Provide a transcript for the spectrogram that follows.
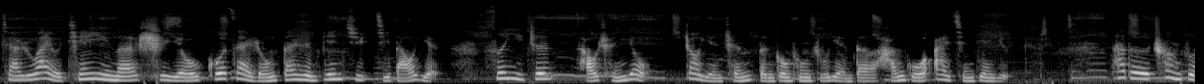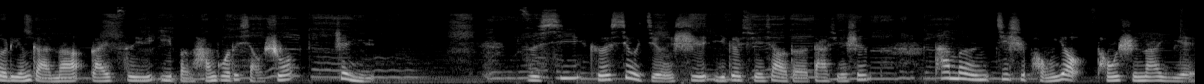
假如爱有天意呢，是由郭在荣担任编剧及导演，孙艺珍、曹承佑、赵寅成等共同主演的韩国爱情电影。它的创作灵感呢，来自于一本韩国的小说《阵雨》。子熙和秀景是一个学校的大学生，他们既是朋友，同时呢，也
